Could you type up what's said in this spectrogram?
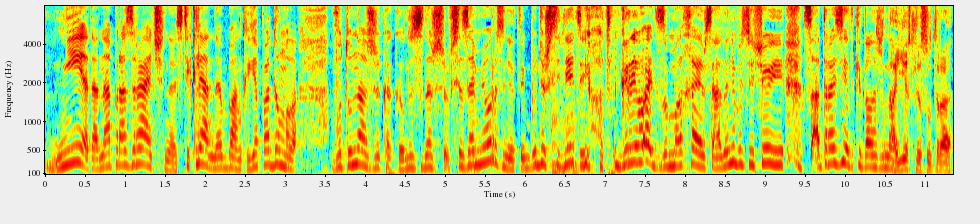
Нет, она прозрачная, стеклянная банка. Я подумала, вот у нас же как, у нас все замерзнет, и будешь сидеть ее отогревать, замахаешься. Она, небось, еще и от розетки должна. А если с утра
